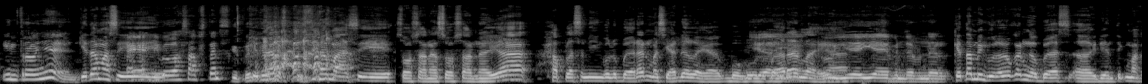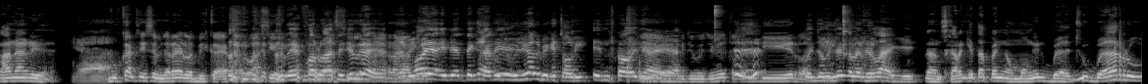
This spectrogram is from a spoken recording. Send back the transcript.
intronya. kita masih Kayak di bawah substance gitu. kita, kita masih suasana-suasana ya H plus seminggu lebaran masih ada lah ya bobo Iya, lebaran iya. lah ya. Oh iya iya bener-bener. Kita minggu lalu kan ngebahas eh, identik makanan ya. Yeah. Ya. Bukan sih sebenarnya lebih ke evaluasi. Lebih evaluasi juga ya. lebaran. Oh ya identik Enggak, tadi ujung-ujungnya lebih ke coli. intronya Iya, ya. ujung-ujungnya kelendir lagi. Ujung-ujungnya kalian lagi. Dan sekarang kita pengen ngomongin baju baru.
